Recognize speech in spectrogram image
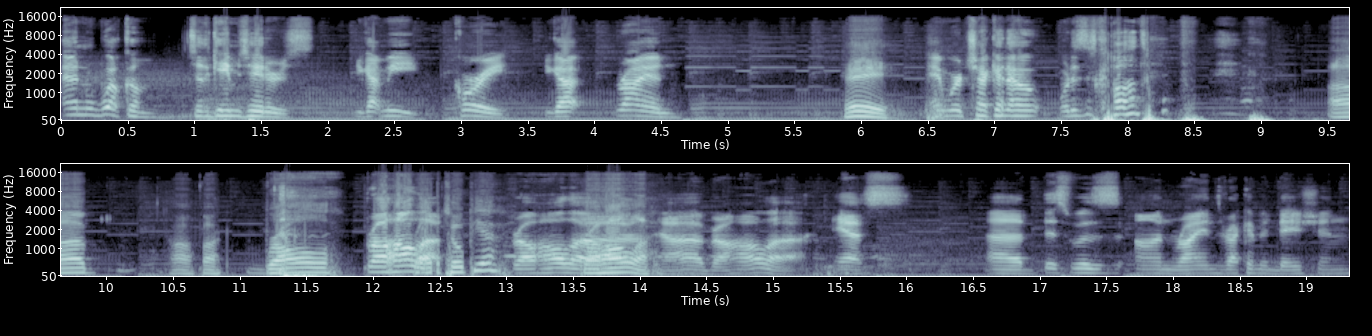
and welcome to the Gamingtators. You got me, Cory. You got Ryan, Hey, and we're checking out what is this called? uh, oh fuck, Brawl, Brawlhalla. Brawltopia? Brawlhalla. Brawlhalla. Ah, Brawlhalla. Yes. Uh, this was on Ryan's recommendation,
